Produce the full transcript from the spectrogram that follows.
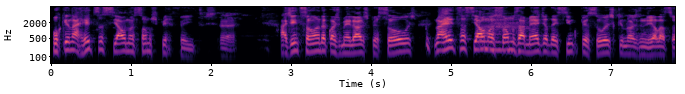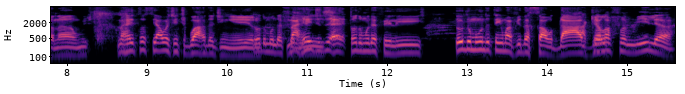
Porque na rede social nós somos perfeitos. É. A gente só anda com as melhores pessoas. Na rede social nós somos a média das cinco pessoas que nós nos relacionamos. Na rede social a gente guarda dinheiro. Todo mundo é feliz. Na rede é, todo mundo é feliz. Todo mundo tem uma vida saudável. Aquela família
